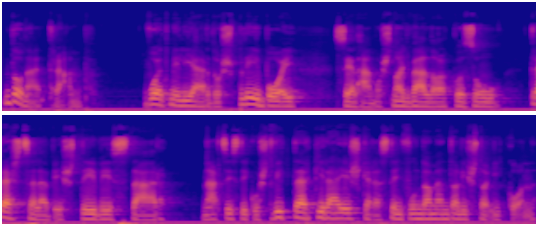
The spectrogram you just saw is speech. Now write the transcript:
Donald Trump. Volt milliárdos playboy, szélhámos nagyvállalkozó, trash celeb és tévésztár, narcisztikus Twitter király és keresztény fundamentalista ikon.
